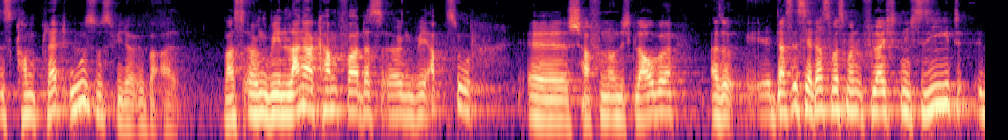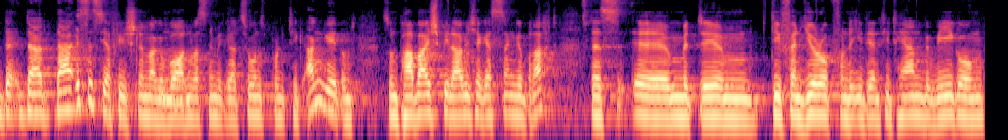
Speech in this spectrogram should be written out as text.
ist komplett Usus wieder überall. Was irgendwie ein langer Kampf war, das irgendwie abzuschaffen. Und ich glaube, also das ist ja das, was man vielleicht nicht sieht. Da, da ist es ja viel schlimmer geworden, mhm. was die Migrationspolitik angeht. Und so ein paar Beispiele habe ich ja gestern gebracht. dass äh, mit dem Defend Europe von der identitären Bewegung,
